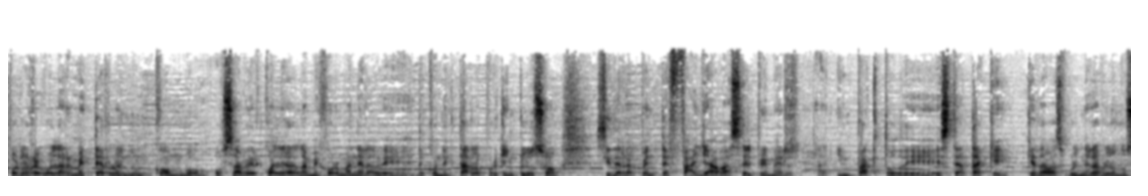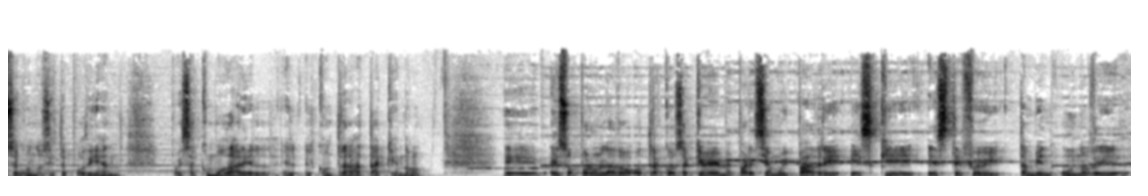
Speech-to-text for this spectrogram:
por lo regular meterlo en un combo o saber cuál era la mejor manera de, conectarlo, porque incluso si de repente fallabas el primer impacto de este ataque, quedabas vulnerable unos segundos y te podían pues acomodar el, el contraataque, ¿no? Eh, eso por un lado. Otra cosa que me parecía muy padre es que este fue también uno de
